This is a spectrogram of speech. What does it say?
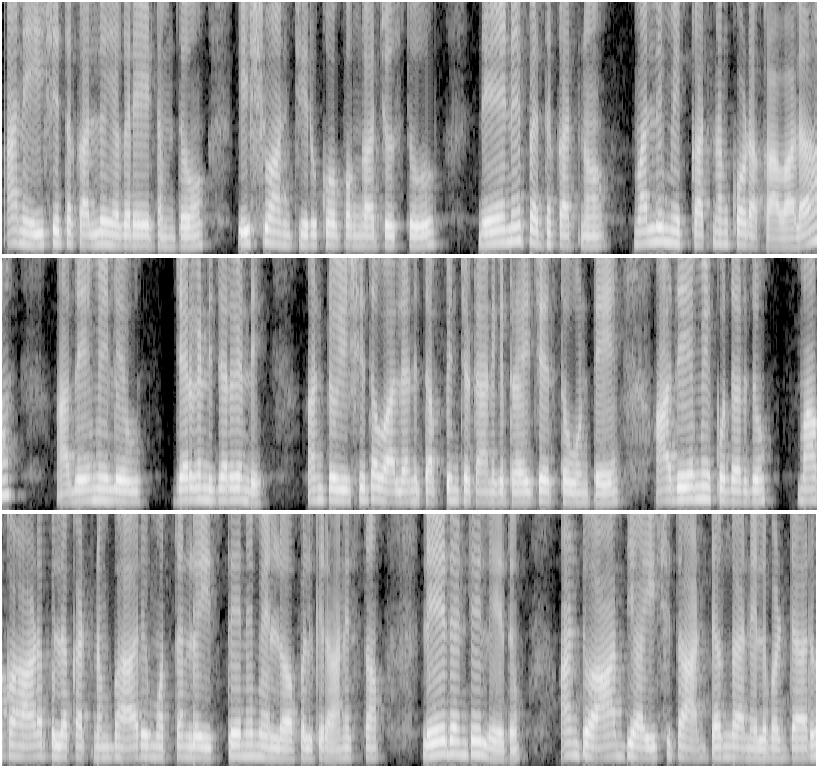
అని ఈషిత కళ్ళు ఎగరేయటంతో ఈశ్వాన్ చిరుకోపంగా చూస్తూ నేనే పెద్ద కట్నం మళ్ళీ మీకు కట్నం కూడా కావాలా? అదేమీ లేవు. జరగండి జరగండి అంటూ ఇషిత వాళ్ళని తప్పించటానికి ట్రై చేస్తూ ఉంటే అదేమీ కుదరదు. మాకు ఆడపిల్ల కట్నం భారీ మొత్తంలో ఇస్తేనే మేము లోపలికి రాణిస్తాం లేదంటే లేదు అంటూ ఆద్య ఇషిత అడ్డంగా నిలబడ్డారు.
